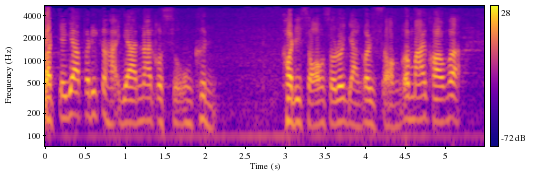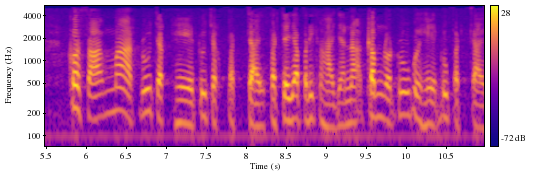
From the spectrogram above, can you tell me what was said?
ปัจจยปริกหายานาก็สูงขึ้น ข้อที่สองโสรยางข้อที่สองก็หมายความว่า ก็สามารถรู้จักเหตุ รู้จักปัจจัย ปัจจยปริกหายานะกำหนดรู้เหตุรู้ปัจจัย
